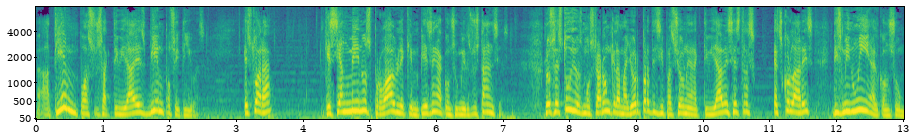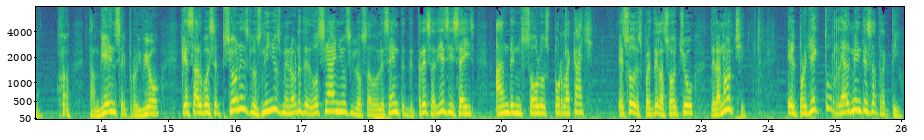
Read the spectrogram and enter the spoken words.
a tiempo a sus actividades bien positivas. Esto hará que sean menos probable que empiecen a consumir sustancias. Los estudios mostraron que la mayor participación en actividades extraescolares disminuía el consumo. También se prohibió que, salvo excepciones, los niños menores de 12 años y los adolescentes de 3 a 16 anden solos por la calle. Eso después de las 8 de la noche. El proyecto realmente es atractivo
